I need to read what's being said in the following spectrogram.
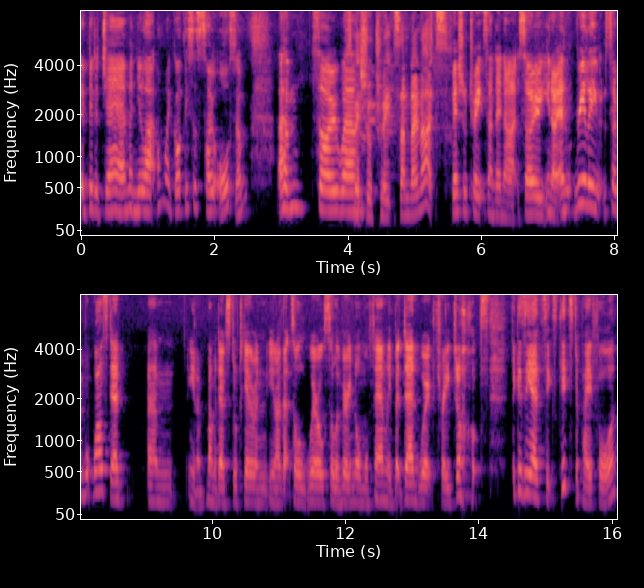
a bit of jam. And you're like, oh my God, this is so awesome. Um, so um, special treat Sunday nights. Special treat Sunday night. So you know, and really, so whilst Dad um, you know, mum and dad still together, and you know that's all. We're all still a very normal family. But dad worked three jobs because he had six kids to pay for,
